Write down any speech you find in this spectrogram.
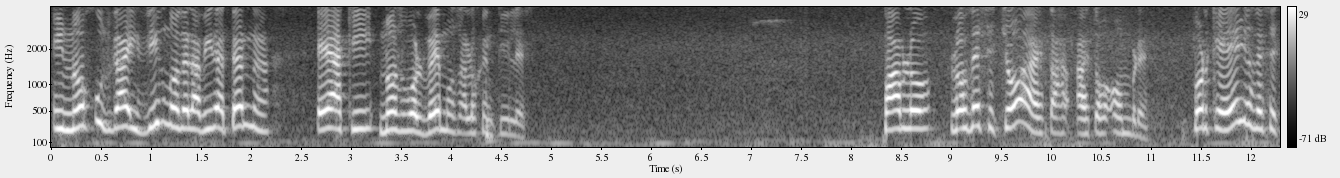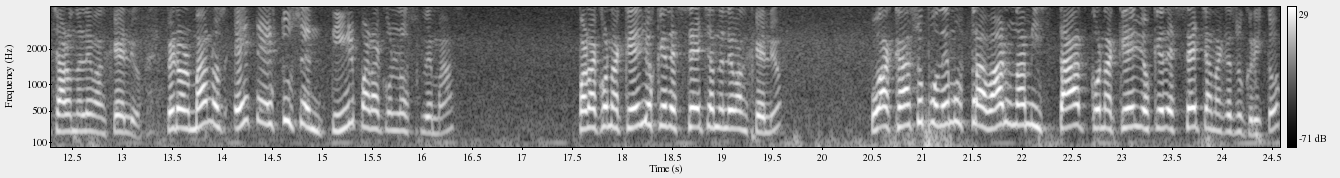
y no juzgáis dignos de la vida eterna, he aquí nos volvemos a los gentiles. Pablo los desechó a, a estos hombres, porque ellos desecharon el Evangelio. Pero hermanos, ¿este es tu sentir para con los demás? Para con aquellos que desechan el Evangelio? ¿O acaso podemos trabar una amistad con aquellos que desechan a Jesucristo?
